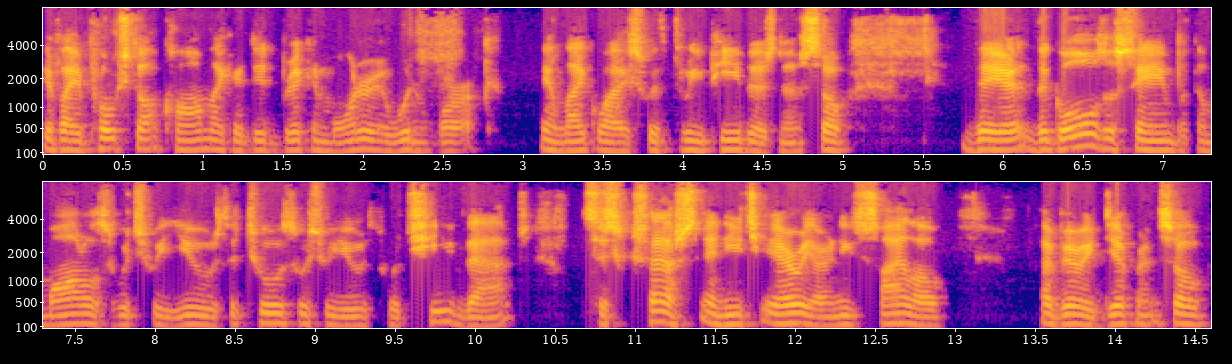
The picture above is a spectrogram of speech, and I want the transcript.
If I approach dot .com like I did brick and mortar, it wouldn't work. And likewise with 3P business. So the goal is the same, but the models which we use, the tools which we use to achieve that success in each area, in each silo, are very different. So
